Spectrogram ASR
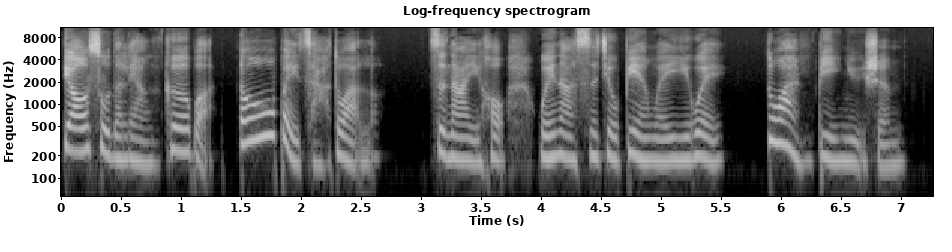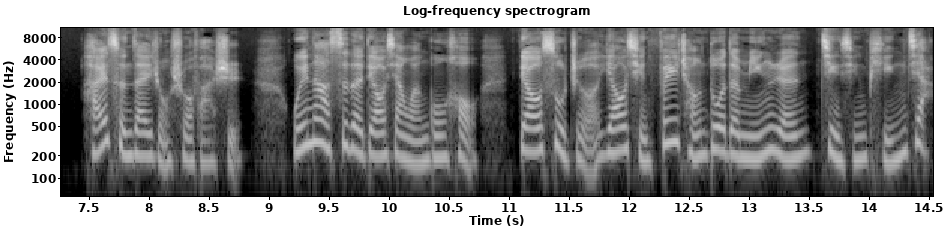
雕塑的两个胳膊都被砸断了。自那以后，维纳斯就变为一位断臂女神。还存在一种说法是，维纳斯的雕像完工后，雕塑者邀请非常多的名人进行评价，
